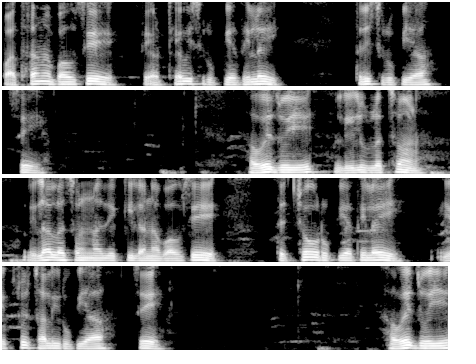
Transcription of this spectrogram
પાથરાના ભાવ છે તે અઠ્યાવીસ રૂપિયાથી લઈ ત્રીસ રૂપિયા છે. હવે જોઈએ લીલું લસણ. લીલા લસણના જે કિલ્લાના ભાવ છે તે છ રૂપિયાથી લઈ એકસો ચાલીસ રૂપિયા છે. હવે જોઈએ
